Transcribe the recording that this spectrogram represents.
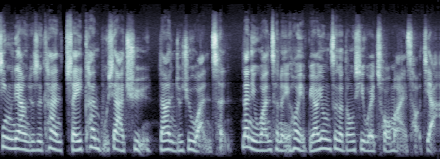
尽量就是看谁看不下去，然后你就去完成。那你完成了以后，也不要用这个东西为筹码来吵架，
